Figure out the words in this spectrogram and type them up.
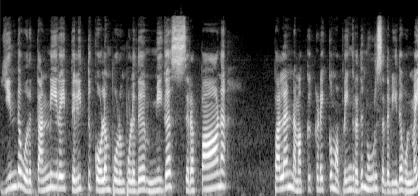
இந்த ஒரு தண்ணீரை தெளித்து கோலம் போடும் பொழுது மிக சிறப்பான பலன் நமக்கு கிடைக்கும் அப்படிங்கிறது நூறு சதவீத உண்மை.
